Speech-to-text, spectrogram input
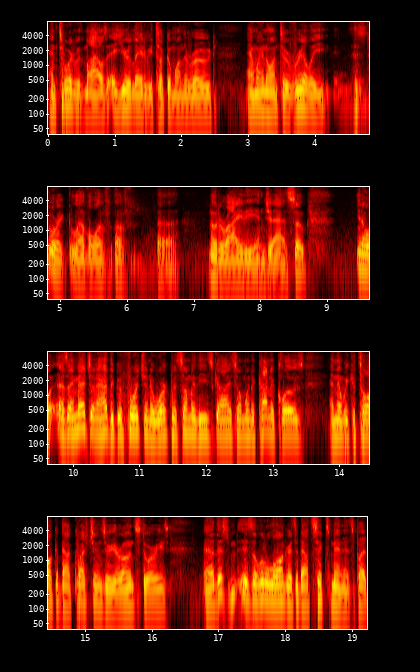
and toured with Miles. A year later, we took him on the road and went on to really historic level of, of uh, notoriety in jazz. So, you know, as I mentioned, I had the good fortune to work with some of these guys. So I'm going to kind of close, and then we could talk about questions or your own stories. Uh, this is a little longer; it's about six minutes, but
